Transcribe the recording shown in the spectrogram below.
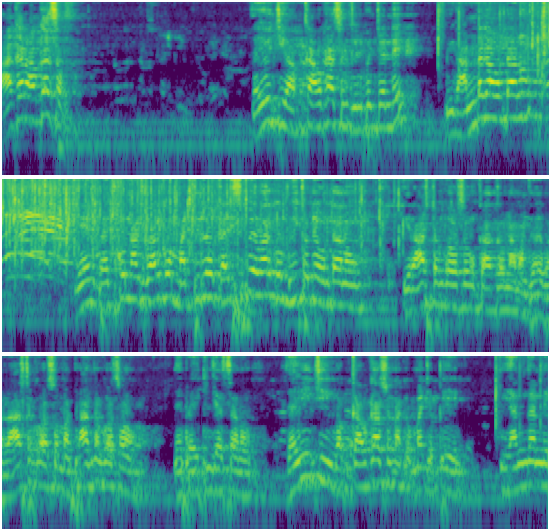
ఆఖరు అవకాశం. దయించి ఒక్క అవకాశం గెలిపించండి. మీకు అండగా ఉంటాను. నేను బ్రతుకున్నంత వరకు మట్టిలో కలిసిపోయే వరకు మీతోనే ఉంటాను. ఈ రాష్ట్రం కోసం కాకుండా మన రాష్ట్రం కోసం మన ప్రాంతం కోసం నేను ప్రయత్నం చేస్తాను. దయించి ఒక్క అవకాశం నాకు ఇవ్వమని చెప్పి మీ అందరినీ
